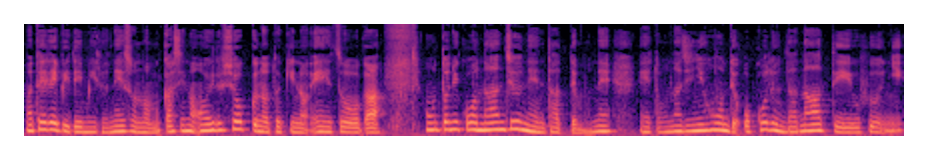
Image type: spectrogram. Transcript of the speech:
まあ、テレビで見るねその昔のオイルショックの時の映像が本当にこう何十年経ってもね、えー、と同じ日本で起こるんだなっていうふうに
